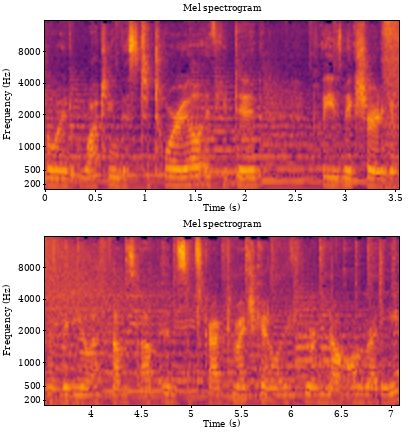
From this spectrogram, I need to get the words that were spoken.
Watching this tutorial. If you did, please make sure to give the video a thumbs up and subscribe to my channel if you are not already.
